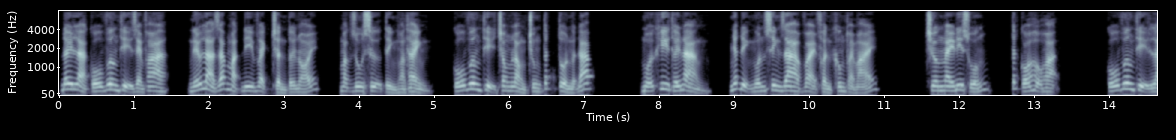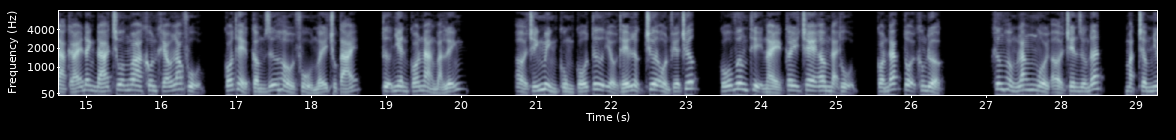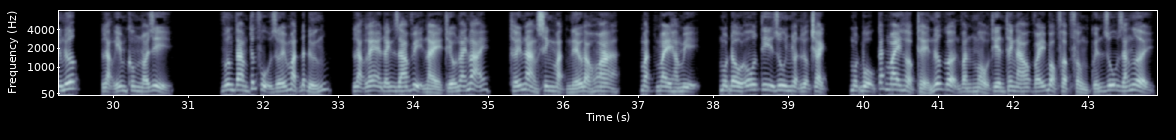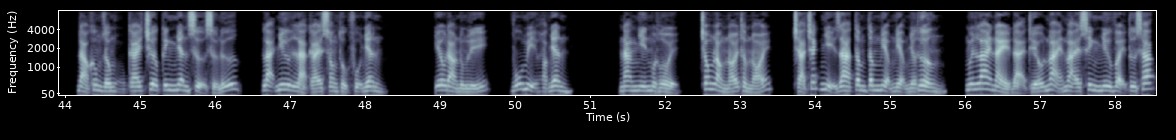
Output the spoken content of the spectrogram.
Đây là cố vương thị dèm pha, nếu là giáp mặt đi vạch trần tới nói, mặc dù sự tình hoàn thành, cố vương thị trong lòng trung tất tồn mật đáp. Mỗi khi thấy nàng, nhất định muốn sinh ra vài phần không thoải mái. Trường này đi xuống, tất có hậu hoạn. Cố vương thị là cái đanh đá chua ngoa khôn khéo lão phụ, có thể cầm giữ hầu phủ mấy chục tái, tự nhiên có nàng bản lĩnh. Ở chính mình cùng cố tư hiểu thế lực chưa ổn phía trước, cố vương thị này cây che âm đại thụ, còn đắc tội không được. Khương Hồng Lăng ngồi ở trên giường đất, mặt trầm như nước, lặng im không nói gì. Vương Tam tức phụ dưới mặt đất đứng, lặng lẽ đánh giá vị này thiếu nãi nãi, thấy nàng sinh mặt nếu đào hoa, mặt mày hàm mị, một đầu ô ti du nhuận lượng trạch, một bộ cắt may hợp thể nước gợn văn màu thiên thanh áo váy bọc phập phồng quyến rũ dáng người, đảo không giống cái chưa kinh nhân sự xử nữ, lại như là cái song thuộc phụ nhân. Yêu đào nùng lý, vũ mị hoặc nhân. Nàng nhìn một hồi, trong lòng nói thầm nói, chả trách nhị ra tâm tâm niệm niệm nhớ thương, nguyên lai này đại thiếu nại nại sinh như vậy tư xác.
